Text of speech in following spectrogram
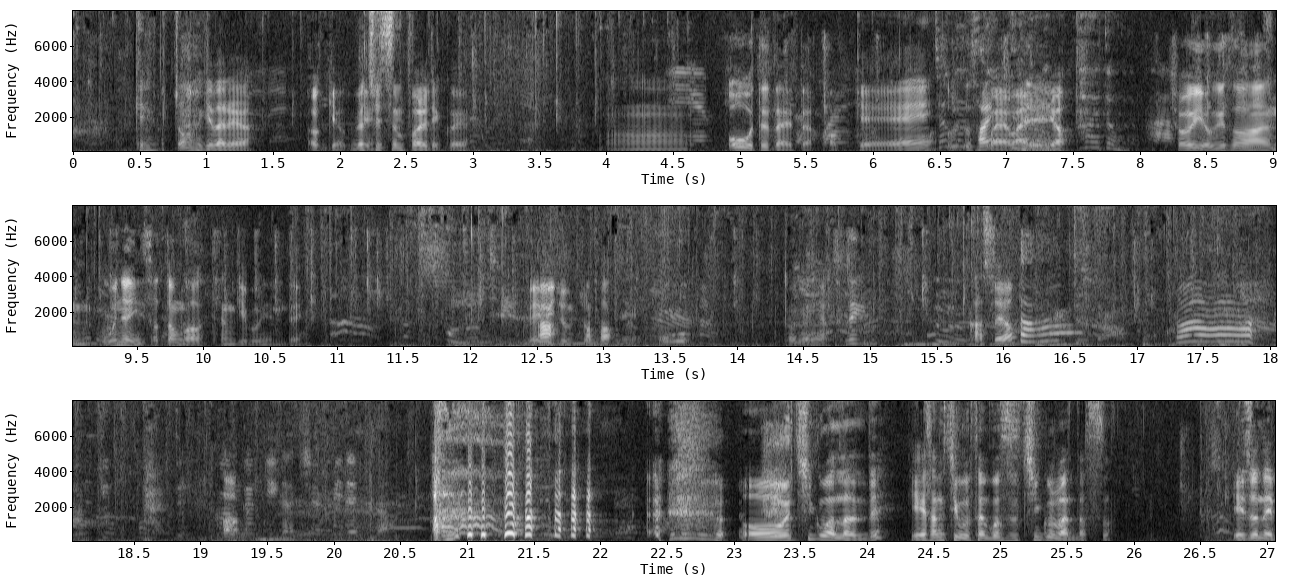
오케이, 좀만 기다려요. 오케이 오케이. 며칠 있으면 부활될 거예요. 어. 오 됐다 됐다. 오케이. 솔저 부활 사이트네. 완료. 저희 여기서 한 5년 있었던 것 같은 기분인데. 맵이 아, 좀 좀. 아파. 선생님. 갔어요? 아. 아. 어 친구 만났는데? 예상치 못한 곳에서 친구를 만났어. 예전에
